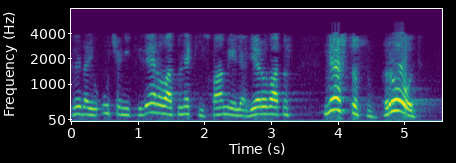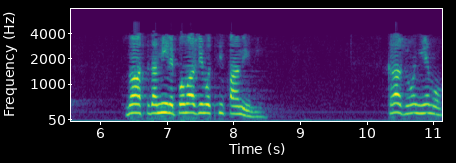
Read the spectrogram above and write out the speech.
Gledaju učenici, vjerovatno neki iz familija, vjerovatno, nešto su, rod. Zna se da mi ne pomažemo svim familijima kažu on njemu,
